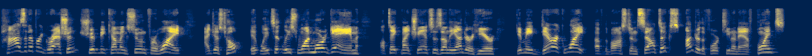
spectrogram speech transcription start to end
positive regression should be coming soon for White. I just hope it waits at least one more game. I'll take my chances on the under here. Give me Derrick White of the Boston Celtics under the 14 and a half points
